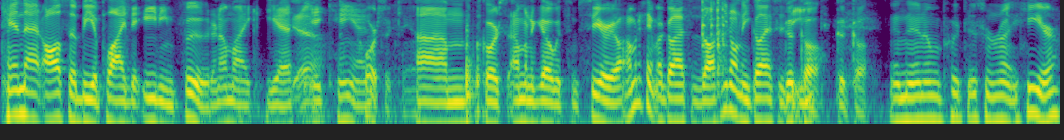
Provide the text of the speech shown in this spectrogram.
Can that also be applied to eating food? And I'm like, yes, Yeah, it can. of course it can. Um, of course, I'm gonna go with some cereal. I'm gonna take my glasses off. You don't need glasses Good to call. eat. Good call. And then I'm gonna put this one right here.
